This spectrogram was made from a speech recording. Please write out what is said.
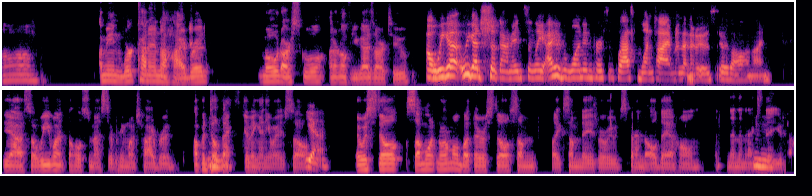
Um, I mean, we're kind of in a hybrid mode. Our school. I don't know if you guys are too. Oh, we got we got shook on instantly. I had one in person class one time, and then it was it was all online. Yeah, so we went the whole semester pretty much hybrid up until Mhm. Thanksgiving, anyways. So Yeah. it was still somewhat normal, but there were still some like some days where we would spend all day at home, and then the next Mhm. day you'd have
